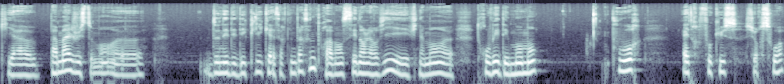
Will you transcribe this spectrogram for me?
qui a pas mal justement donné des déclics à certaines personnes pour avancer dans leur vie et finalement trouver des moments pour être focus sur soi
